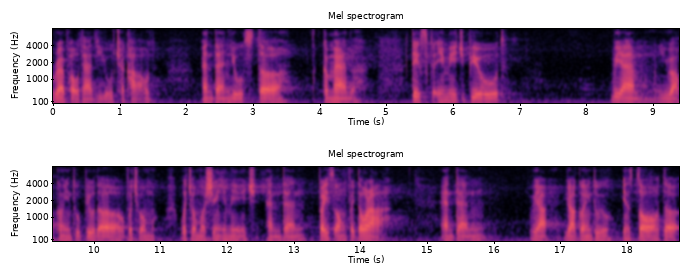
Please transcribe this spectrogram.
repo that you check out, and then use the command disk image build VM. You are going to build a virtual virtual machine image, and then based on Fedora, and then we are you are going to install the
